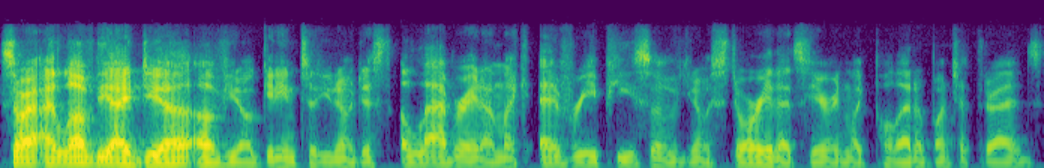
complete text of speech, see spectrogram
So I, I, love the idea of, you know, getting to, you know, just elaborate on like every piece of, you know, story that's here and like pull out a bunch of threads.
